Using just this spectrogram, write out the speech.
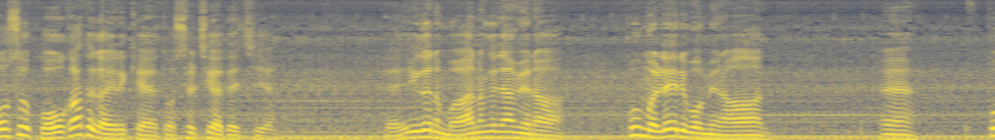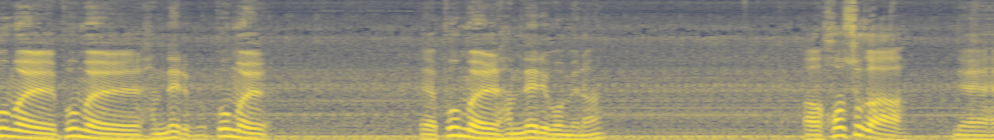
호수 보호가드가 이렇게 또 설치가 됐지요. 네, 이거는 뭐 하는 거냐면은 붐을 내리 보면은 예, 붐을 붐을 함 내리 붐을 예, 붐을 함 내리 보면은 어, 호수가 네,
